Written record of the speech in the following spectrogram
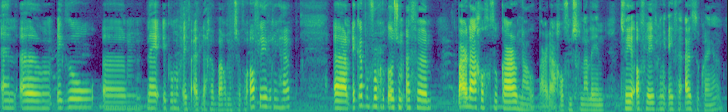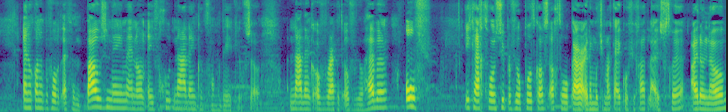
En um, ik wil. Nee, ik wil nog even uitleggen waarom ik zoveel afleveringen heb. Um, ik heb ervoor gekozen om even een paar dagen achter elkaar, nou een paar dagen of misschien alleen twee afleveringen even uit te brengen. En dan kan ik bijvoorbeeld even een pauze nemen en dan even goed nadenken van een weekje of zo. Nadenken over waar ik het over wil hebben. Of je krijgt gewoon superveel podcasts achter elkaar en dan moet je maar kijken of je gaat luisteren. I don't know.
